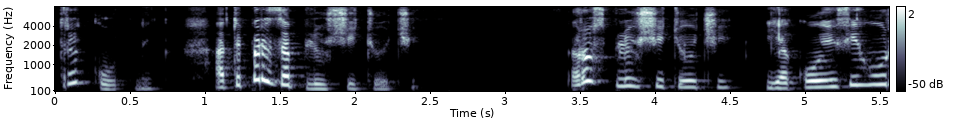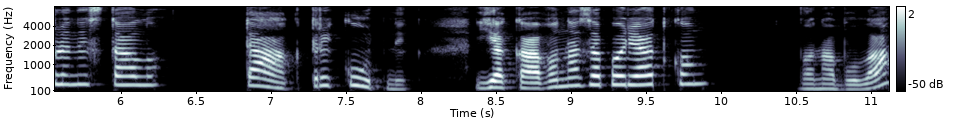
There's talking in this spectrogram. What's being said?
Трикутник. А тепер заплющіть очі. Розплющіть очі. Якої фігури не стало? Так, трикутник. Яка вона за порядком? Вона була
